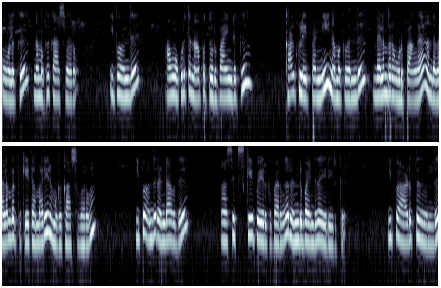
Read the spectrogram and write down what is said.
உங்களுக்கு நமக்கு காசு வரும். இப்போ வந்து அவங்க கொடுத்த நாற்பத்தோரு பாயிண்ட்டுக்கு கால்குலேட் பண்ணி நமக்கு வந்து விளம்பரம் கொடுப்பாங்க. அந்த விளம்பரத்துக்கு ஏற்ற மாதிரி நமக்கு காசு வரும். இப்போ வந்து ரெண்டாவது சிக்ஸ் கே போயிருக்கு பாருங்கள் ரெண்டு பாயிண்ட் தான் ஏறிருக்கு இப்போ அடுத்தது வந்து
